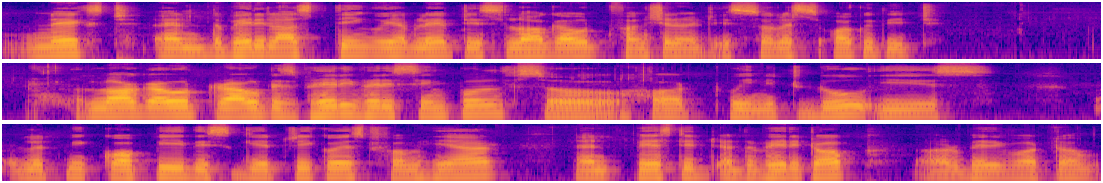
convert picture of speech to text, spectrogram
next and the very last thing we have left is logout functionalities so let's work with it. Logout route is very very simple. So what we need to do is let me copy this get request from here and paste it at the very top or very bottom.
